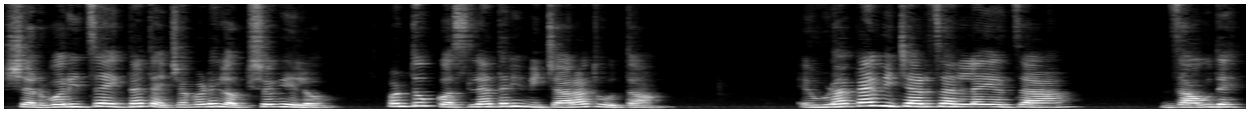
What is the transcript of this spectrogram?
शर्वरीचं एकदा त्याच्याकडे लक्ष गेलं पण तो कसल्या तरी विचारात होता. एवढा काय विचार चाललाय याचा? जाऊ दे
